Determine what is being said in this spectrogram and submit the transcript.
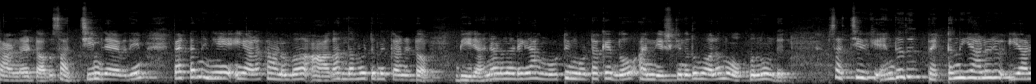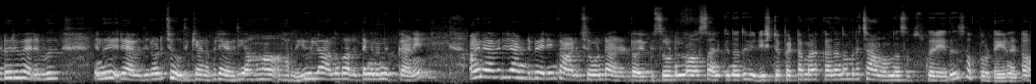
കാണുന്നത് കേട്ടോ അപ്പോൾ സച്ചിയും രേവതിയും പെട്ടെന്ന് ഇനി ഇയാളെ കാണുമ്പോൾ ആകെ അന്തം വിട്ട് നിൽക്കാണ് കേട്ടോ ബീരാനാണെന്നുണ്ടെങ്കിൽ അങ്ങോട്ടും ഇങ്ങോട്ടൊക്കെ എന്തോ അന്വേഷിക്കുന്നത് പോലെ നോക്കുന്നുണ്ട്. സച്ചി എന്തത്? പെട്ടെന്ന് ഇയാളൊരു ഇയാളുടെ ഒരു വരവ്? എന്ന് രേവതിനോട് ചോദിക്കുകയാണ്. അപ്പോൾ രേവതി ആ അറിയില്ല എന്ന് പറഞ്ഞിട്ട് ഇങ്ങനെ നിൽക്കുകയാണ് അങ്ങനെ അവർ രണ്ടുപേരെയും കാണിച്ചുകൊണ്ടാണ് കേട്ടോ എപ്പിസോഡ് ഒന്ന് അവസാനിക്കുന്നത്. വീഡിയോ ഇഷ്ടപ്പെട്ട മറക്കാതെ നമ്മുടെ ചാനൽ ഒന്ന് സബ്സ്ക്രൈബ് ചെയ്ത് സപ്പോർട്ട് ചെയ്യണം കേട്ടോ.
